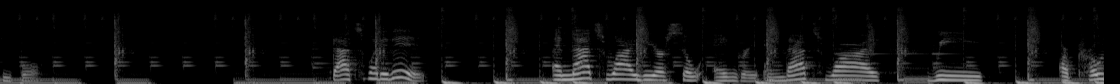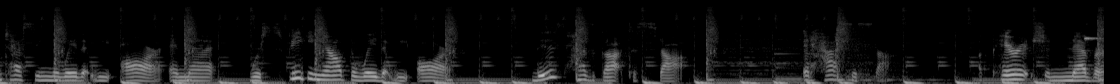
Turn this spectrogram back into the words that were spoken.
people. That's what it is. And that's why we are so angry. And that's why we are protesting the way that we are and that we're speaking out the way that we are. This has got to stop. It has to stop. A parent should never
